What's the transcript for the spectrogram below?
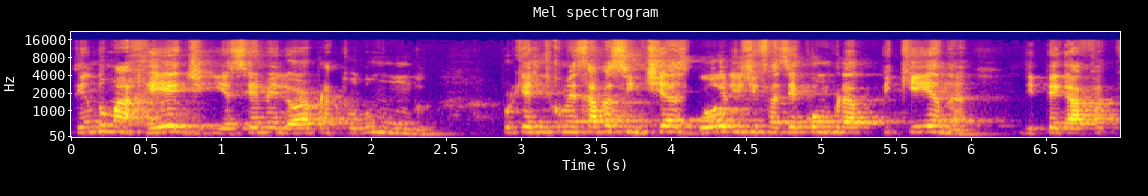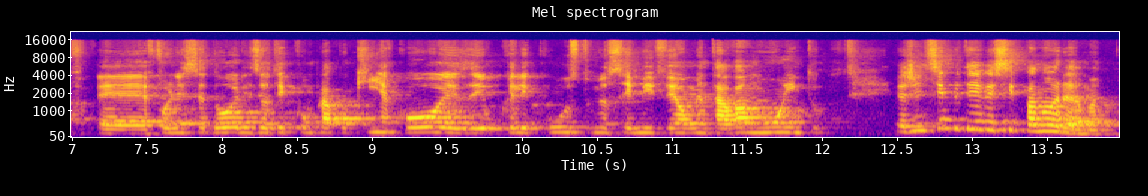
tendo uma rede, ia ser melhor para todo mundo. Porque a gente começava a sentir as dores de fazer compra pequena, de pegar é, fornecedores, eu ter que comprar pouquinha coisa, e aquele custo, meu CMV aumentava muito. E a gente sempre teve esse panorama.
